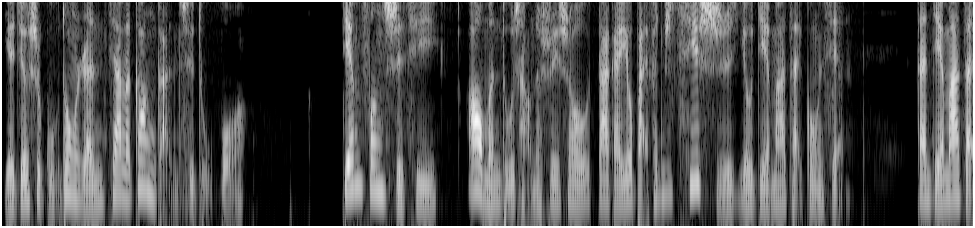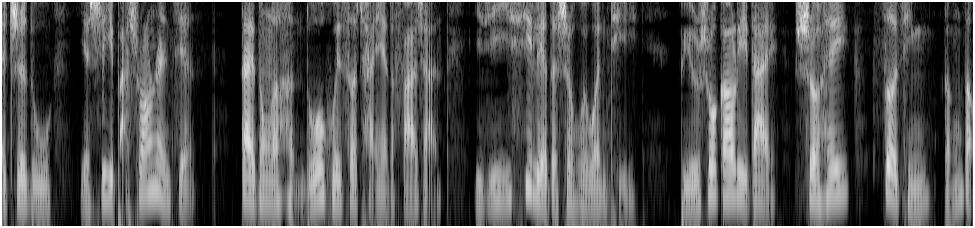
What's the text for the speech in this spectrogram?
也就是鼓动人加了杠杆去赌博。巅峰时期。澳门赌场的税收大概有百分之七十由爹妈仔贡献，但叠马仔制度也是一把双刃剑，带动了很多灰色产业的发展，以及一系列的社会问题，比如说高利贷、涉黑、色情等等。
